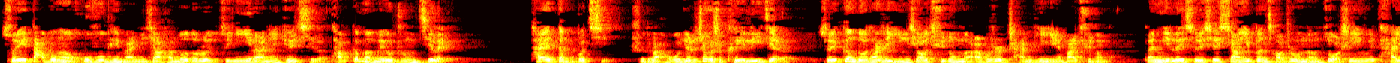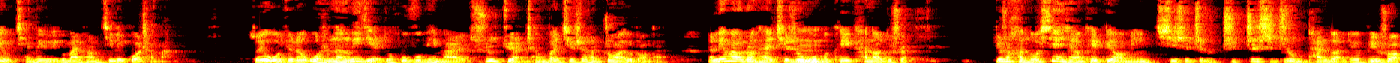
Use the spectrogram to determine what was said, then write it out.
所以大部分护肤品牌，你像很多都是最近一两年崛起的，它根本没有这种积累，它也等不起，是对吧？我觉得这个是可以理解的。所以更多它是营销驱动的，而不是产品研发驱动的。但你类似于一些象益本草这种能做，是因为它有前面有一个漫长的积累过程嘛。所以我觉得我是能理解，就护肤品牌是卷成分，其实很重要一个状态。那另外一个状态，其实我们可以看到，就是就是很多现象可以表明，其实这种支支持这种判断，就比如说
